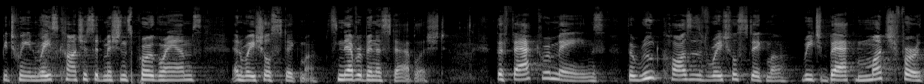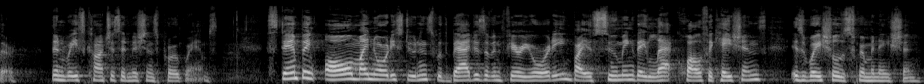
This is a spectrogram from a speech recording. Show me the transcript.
between race conscious admissions programs and racial stigma. It's never been established. The fact remains the root causes of racial stigma reach back much further than race conscious admissions programs. Stamping all minority students with badges of inferiority by assuming they lack qualifications is racial discrimination.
